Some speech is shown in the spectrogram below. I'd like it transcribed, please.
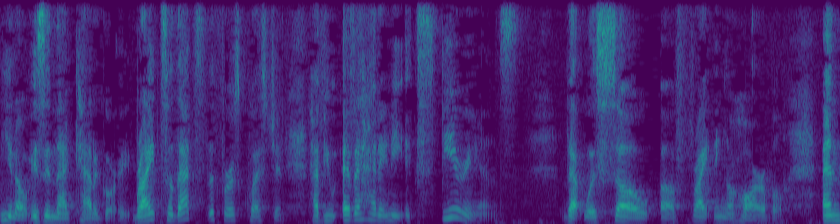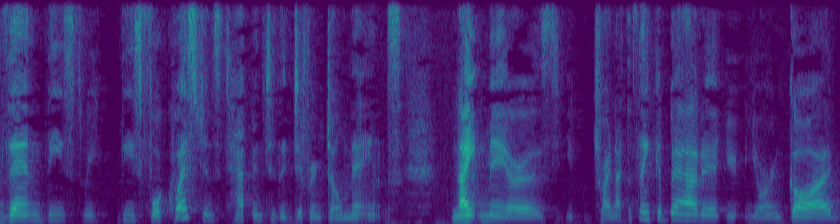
you know is in that category, right? So that's the first question. Have you ever had any experience that was so uh, frightening or horrible? And then these three, these four questions tap into the different domains nightmares, you try not to think about it, you, are in God,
